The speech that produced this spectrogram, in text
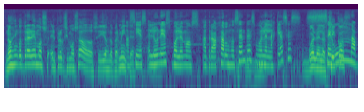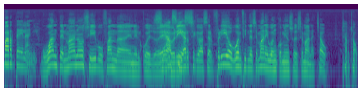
nos encontraremos el próximo sábado si Dios lo permite. Así es, el lunes volvemos a trabajar los docentes, vuelven las clases. Vuelven los chicos. Segunda parte del año. Guante en manos y bufanda en el cuello, Sí, ¿eh? así abrigarse es. que va a ser frío, buen fin de semana y buen comienzo de semana, chau. Chau, chau.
